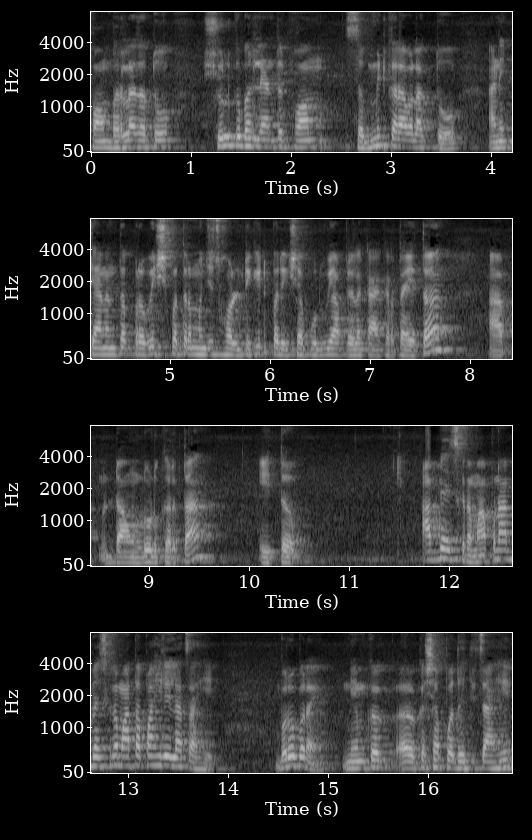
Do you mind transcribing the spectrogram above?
फॉर्म भरला जातो. शुल्क भरल्यानंतर फॉर्म सबमिट करावा लागतो आणि त्यानंतर प्रवेशपत्र म्हणजेच हॉल तिकीट परीक्षापूर्वी आपल्याला काय करता येतं? आप डाउनलोड करता येतं. अभ्यासक्रम आपण अभ्यासक्रम आता पाहिलेलाच आहे. बरोबर आहे? नेमकं कशा पद्धतीचं आहे?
